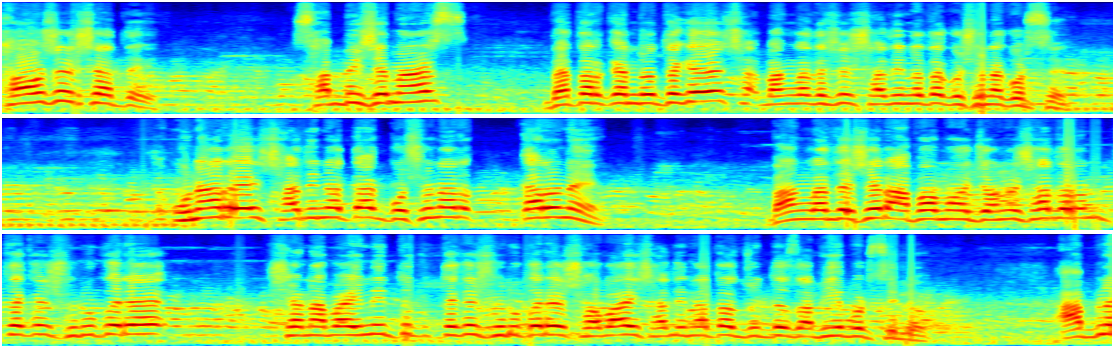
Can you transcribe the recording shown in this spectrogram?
সাহসের সাথে ছাব্বিশে মার্চ বেতার কেন্দ্র থেকে বাংলাদেশের স্বাধীনতা ঘোষণা করছে। উনার এই স্বাধীনতা ঘোষণার কারণে বাংলাদেশের আপাময় জনসাধারণ থেকে শুরু করে সেনাবাহিনী থেকে শুরু করে সবাই স্বাধীনতা যুদ্ধে ঝাঁপিয়ে পড়ছিল। আপনি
